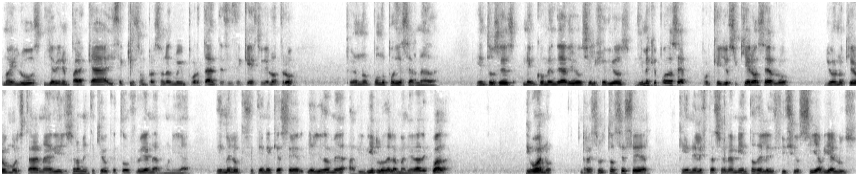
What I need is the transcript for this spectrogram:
No hay luz y ya vienen para acá y sé que son personas muy importantes y sé que esto y el otro, pero no, no podía hacer nada. Y entonces me encomendé a Dios y le dije, Dios, dime qué puedo hacer, porque yo sí quiero hacerlo, yo no quiero molestar a nadie, yo solamente quiero que todo fluya en armonía, dime lo que se tiene que hacer y ayúdame a vivirlo de la manera adecuada. Y bueno, resultó ser que en el estacionamiento del edificio sí había luz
